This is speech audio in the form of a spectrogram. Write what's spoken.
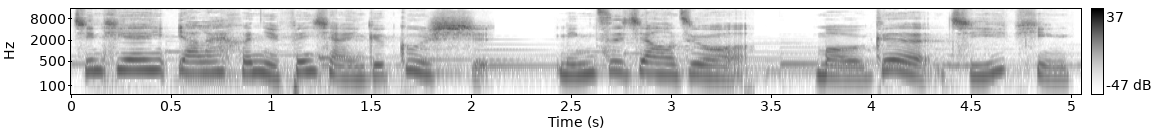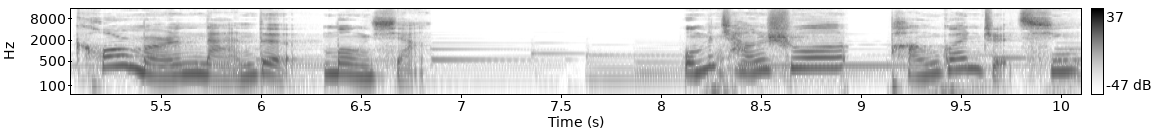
今天要来和你分享一个故事，名字叫做《某个极品抠门男的梦想》。我们常说旁观者清，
